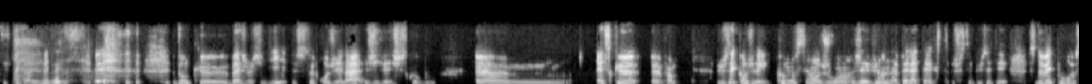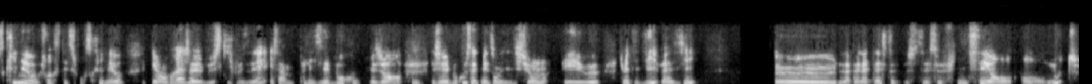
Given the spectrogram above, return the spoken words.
qui est arrivé. Donc, euh, bah, je me suis dit, ce projet-là, j'y vais jusqu'au bout. Est-ce que, enfin, je sais que quand je l'ai commencé en juin, j'avais vu un appel à texte, je sais plus, c'était, ça devait être pour Screeneo, je crois que c'était pour Screeneo, et en vrai, j'avais vu ce qu'il faisait et ça me plaisait beaucoup. Mais genre, mm. j'aimais beaucoup cette maison d'édition et euh, je m'étais dit, vas-y, euh, l'appel à texte se finissait en, août,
